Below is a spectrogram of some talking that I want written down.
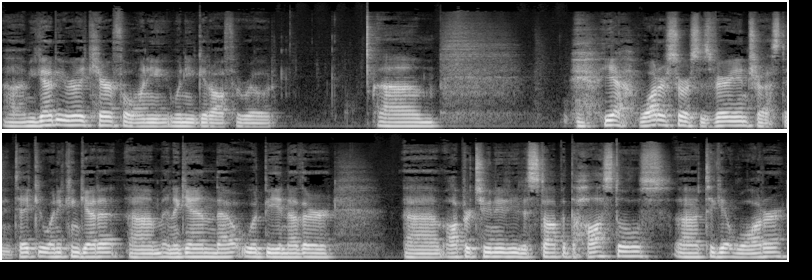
Um, you got to be really careful when you when you get off the road. Um, yeah, water source is very interesting. Take it when you can get it, um, and again, that would be another um, opportunity to stop at the hostels uh, to get water.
